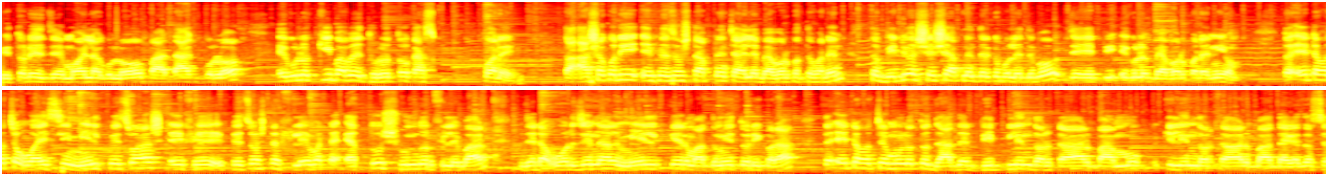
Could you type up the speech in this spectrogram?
ভিতরে যে ময়লাগুলো বা দাগগুলো, এগুলো কীভাবে দ্রুত কাজ করে। তো আশা করি এই ফেস ওয়াশটা আপনি চাইলে ব্যবহার করতে পারেন। তো ভিডিও শেষে আপনাদেরকে বলে দেব যে এগুলো ব্যবহার করার নিয়ম। তো এটা হচ্ছে ওয়াইসি মিল্ক ফেস ওয়াশ এই ফেস ওয়াশটার ফ্লেভারটা এত সুন্দর ফ্লেভার যেটা অরিজিনাল মিল্কের মাধ্যমে তৈরি করা। তো এটা হচ্ছে মূলত যাদের ডিপ ক্লিন দরকার বা মুখ ক্লিন দরকার বা দেখা যাচ্ছে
